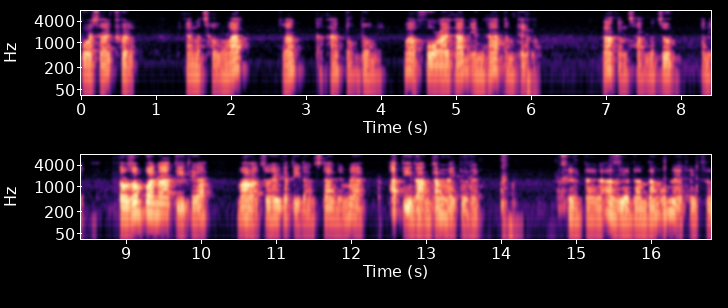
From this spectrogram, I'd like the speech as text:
4s are 12 kan na chau nga chan ta kan tom don ni ma 4 ai kan n ka tam theng ka kan cham na chu ani to zong point na ti the ma ga chu hei ka ti dan style ni me a ti dan dang ngai tu de hiện tại là Asia đàn đắng ốm lệ thầy chú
